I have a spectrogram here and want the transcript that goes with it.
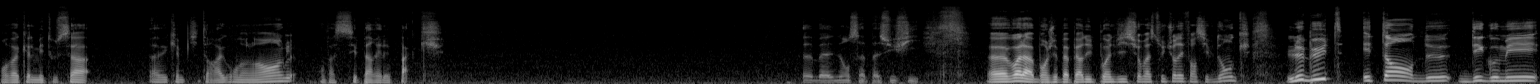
On va calmer tout ça avec un petit dragon dans l'angle. On va séparer le pack. Euh, ben non, ça n'a pas suffi. Euh, voilà, bon, j'ai pas perdu de point de vie sur ma structure défensive. Donc, le but étant de dégommer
